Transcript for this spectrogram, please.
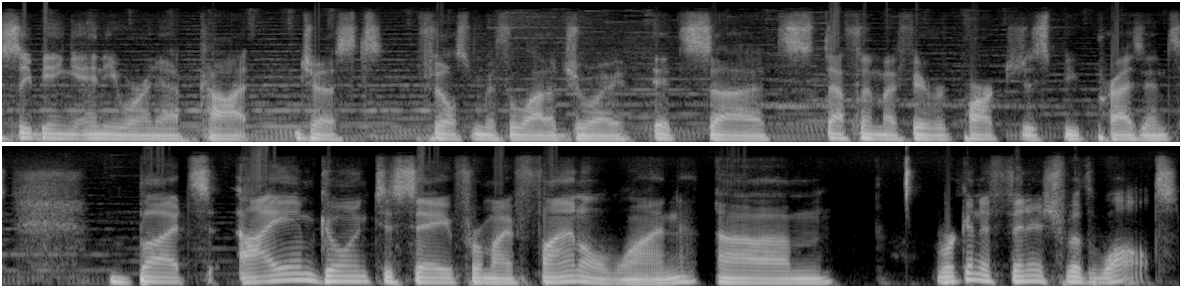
Honestly, being anywhere in Epcot just fills me with a lot of joy. It's uh, it's definitely my favorite park to just be present. But I am going to say for my final one, um, we're going to finish with Walt.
